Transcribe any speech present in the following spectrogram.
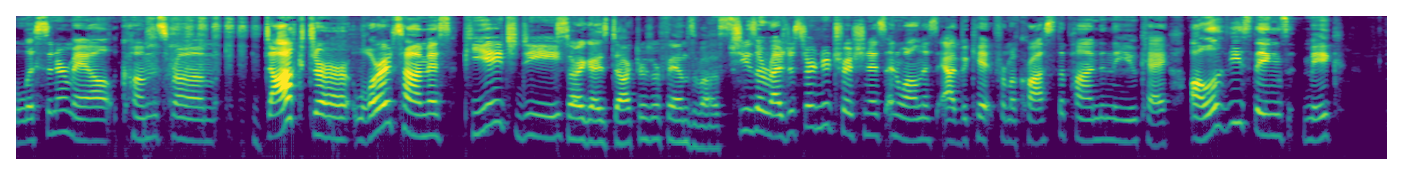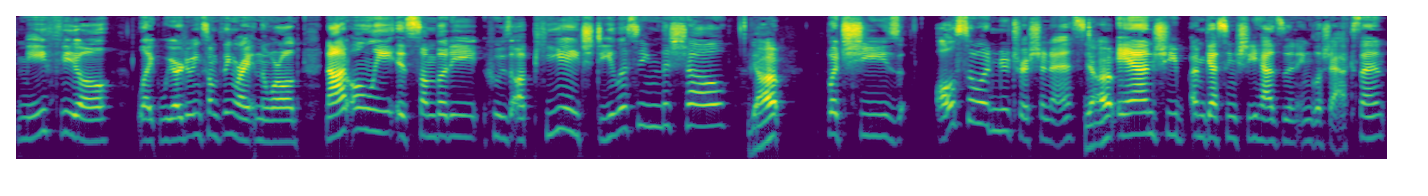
listener mail comes from Dr. Laura Thomas, PhD. Sorry, guys, doctors are fans of us. She's a registered nutritionist and wellness advocate from across the pond in the UK. All of these things make me feel like we are doing something right in the world. Not only is somebody who's a PhD listening to the show, Yep. but she's also a nutritionist. Yep. And she I'm guessing she has an English accent.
